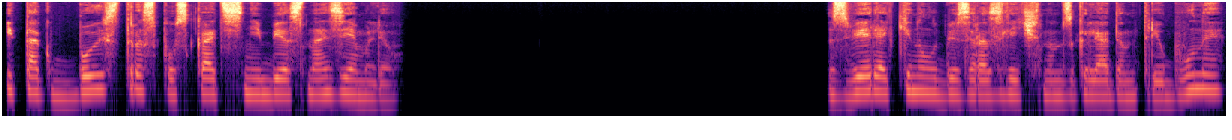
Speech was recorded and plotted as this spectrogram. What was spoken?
и так быстро спускать с небес на землю? Зверь окинул безразличным взглядом трибуны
